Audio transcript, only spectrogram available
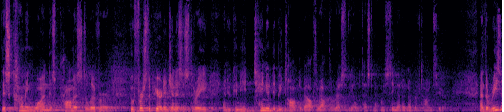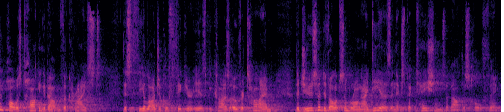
this coming one, this promised deliverer, who first appeared in Genesis 3 and who continued to be talked about throughout the rest of the Old Testament. We've seen that a number of times here. And the reason Paul was talking about the Christ, this theological figure, is because over time the Jews had developed some wrong ideas and expectations about this whole thing.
